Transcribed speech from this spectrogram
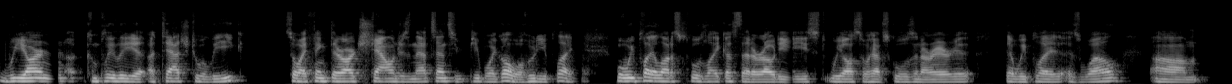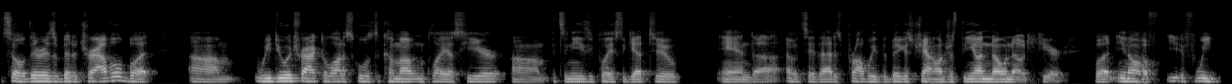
we aren't uh, completely attached to a league. So I think there are challenges in that sense. People like, oh, well, who do you play? Well, we play a lot of schools like us that are out east. We also have schools in our area that we play as well. Um, so there is a bit of travel, but um, we do attract a lot of schools to come out and play us here. Um, it's an easy place to get to. And uh, I would say that is probably the biggest challenge, just the unknown out here. But you know, if if we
